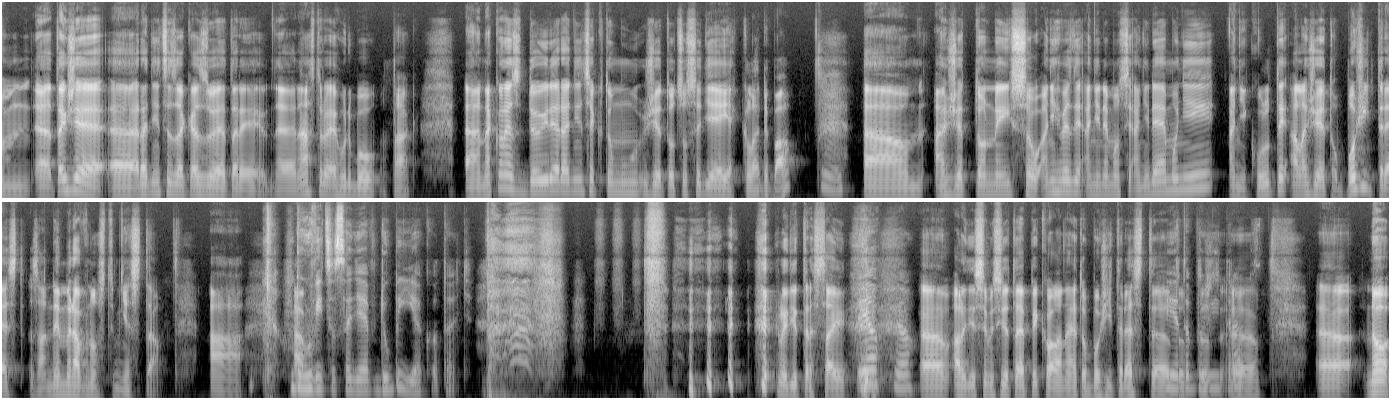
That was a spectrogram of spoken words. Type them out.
Um, eh, takže eh, radnice zakazuje tady eh, nástroje, hudbu a tak. Nakonec dojde radnice k tomu, že to, co se děje, je kledba. Hmm. Um, a že to nejsou ani hvězdy, ani nemoci, ani démoni, ani kulty, ale že je to boží trest za nemravnost města. A Bůh ví, co se děje v Dubí, jako teď. lidi trsají. Jo, jo. Uh, a lidi si myslí, že to je piko, ale ne, je to boží trest. eh, Je to boží trest. eh, no,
